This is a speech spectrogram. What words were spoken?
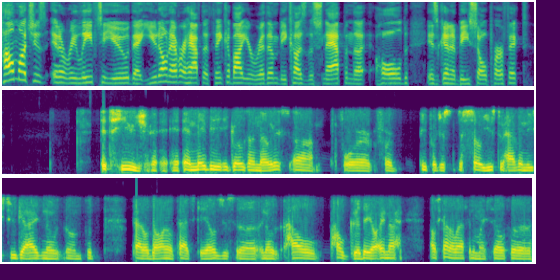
how much is it a relief to you that you don't ever have to think about your rhythm because the snap and the hold is going to be so perfect? It's huge, and maybe it goes unnoticed um, for for people just just so used to having these two guys, you know, um, Pat O'Donnell, Pat Scales, just uh, you know how how good they are. And I I was kind of laughing to myself uh,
